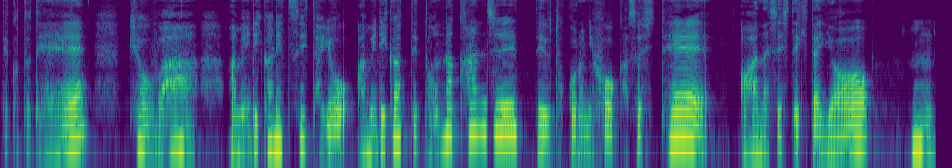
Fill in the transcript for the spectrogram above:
てことで、今日はアメリカに着いたよ。アメリカってどんな感じ？っていうところにフォーカスしてお話ししてきたよ。うん。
